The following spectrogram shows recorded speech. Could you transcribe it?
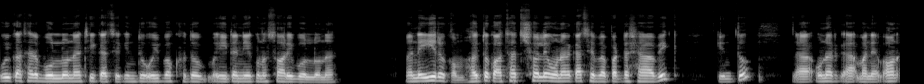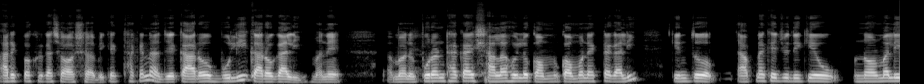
ওই কথাটা বলল না, ঠিক আছে, কিন্তু ওই পক্ষ তো এইটা নিয়ে কোনো সরি বলল না। মানে এইরকম, হয়তো কথার ছলে ওনার কাছে ব্যাপারটা স্বাভাবিক কিন্তু ওনার মানে আরেক পক্ষের কাছে অস্বাভাবিক। এক থাকে না যে, কারও বুলি, কারও গালি। মানে মানে পুরান ঢাকায় শালা হইল কম, কমন একটা গালি। কিন্তু আপনাকে যদি কেউ নর্মালি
